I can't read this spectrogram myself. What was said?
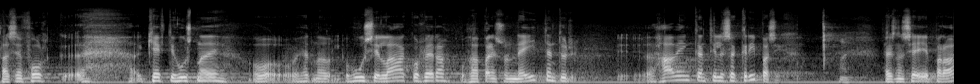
þar sem fólk uh, kefti húsnaði og, hérna, húsi lag og hlera og það er bara eins og neytendur uh, hafi engan til þess að grýpa sig. Þess vegna segir ég bara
